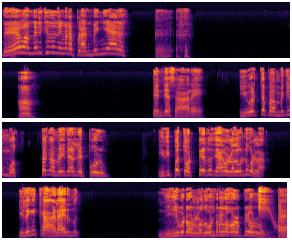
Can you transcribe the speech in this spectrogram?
ദേ വന്നിരിക്കുന്നു നിങ്ങളുടെ പ്ലംബിംഗുകാര് ഏ ആ. എന്റെ സാറേ ഇവിടുത്തെ പ്ലംബിംഗ് മൊത്തം കംപ്ലൈന്റ് ആണല്ലോ എപ്പോഴും. ഇതിപ്പോ തൊട്ടടുത്ത് ഞാൻ ഉള്ളതുകൊണ്ട് കൊള്ളാം. ഇല്ലെങ്കിൽ കാണായിരുന്നു. നീ ഇവിടെ ഉള്ളത് കൊണ്ടുള്ള കുഴപ്പമേ ഉള്ളൂ. ഏ?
